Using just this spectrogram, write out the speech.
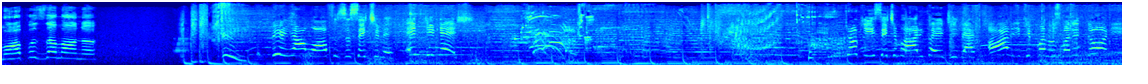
Muhafız zamanı. Dünya muhafızı seçimi. Etkinleş. Çok iyi seçim harika evciller. Ağır ekipman uzmanı Tony.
